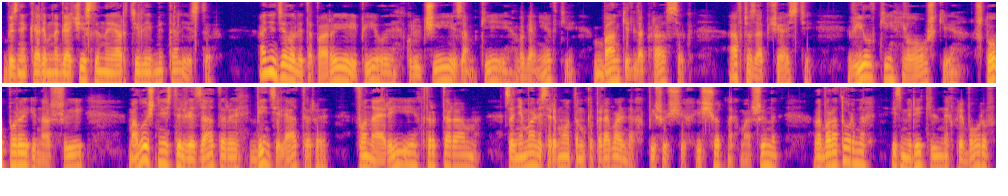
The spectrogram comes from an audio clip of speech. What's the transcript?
возникали многочисленные артели металлистов. Они делали топоры и пилы, ключи, замки, вагонетки, банки для красок, автозапчасти, вилки и ложки, штопоры и ножи, молочные стерилизаторы, вентиляторы, фонари к тракторам, занимались ремонтом копировальных, пишущих и счетных машинок, лабораторных, измерительных приборов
